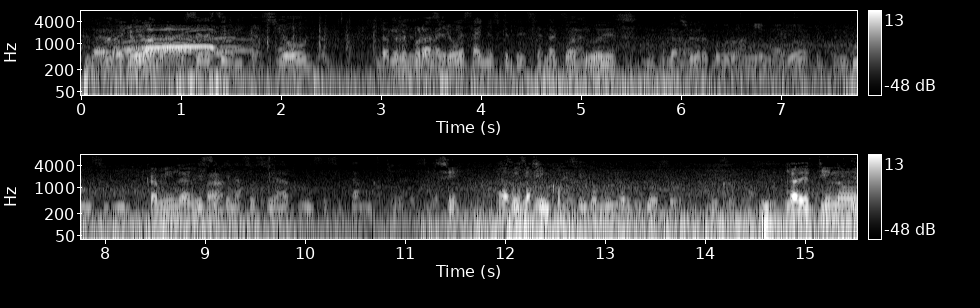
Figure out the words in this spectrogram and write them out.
quiero agradecer esta invitación la Yo recuerdo hace tres años que te decía La cuatro es la suegra cobró mi mayor. Camila en Dice que la sociedad necesitamos todos. Sí, la de la cinco. Me siento muy orgulloso de ese La de Tino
